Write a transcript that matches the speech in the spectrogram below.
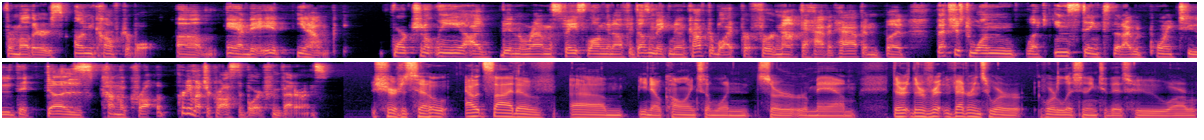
from others, uncomfortable. Um, and it you know fortunately, I've been around the space long enough. It doesn't make me uncomfortable. I prefer not to have it happen, but that's just one like instinct that I would point to that does come across pretty much across the board from veterans. Sure. So outside of um, you know calling someone sir or ma'am, there there are veterans who are who are listening to this who are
